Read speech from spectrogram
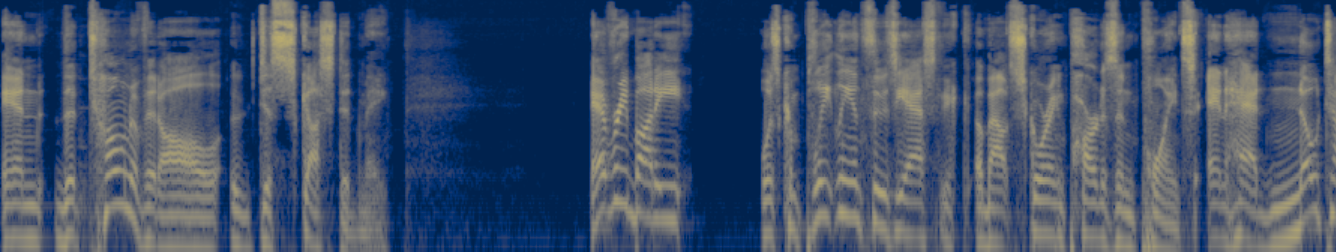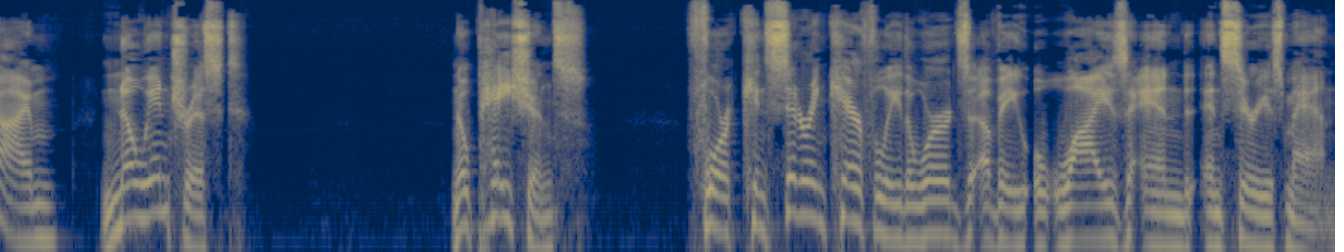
And the tone of it all disgusted me. Everybody was completely enthusiastic about scoring partisan points and had no time, no interest, no patience for considering carefully the words of a wise and, and serious man.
